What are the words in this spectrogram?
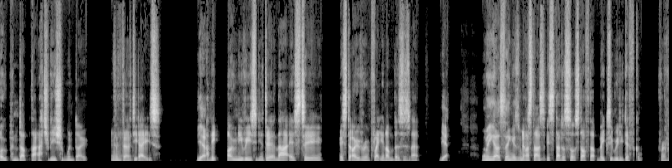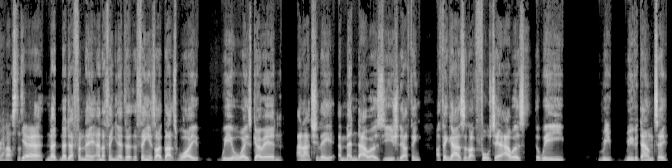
opened up that attribution window mm. for 30 days. Yeah. And the only reason you're doing that is to is to overinflate your numbers, isn't it? Yeah. I mean, that's the thing is, it's that, it's that sort of stuff that makes it really difficult for everyone else. yeah, no, no, definitely. And I think you know the, the thing is like that's why we always go in and actually amend ours. Usually, I think I think ours are like forty eight hours that we we move it down to,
